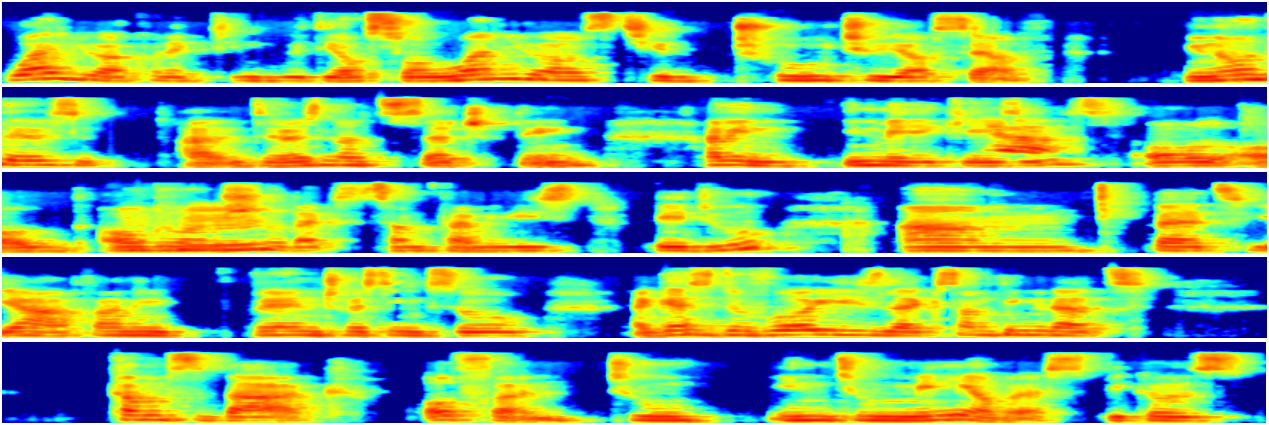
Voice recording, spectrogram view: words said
while you are connecting with your soul, while you are still true to yourself. You know, there's uh, there is not such a thing. I mean, in many cases, yeah. all, all, although mm-hmm. I'm sure that some families they do. Um, but yeah, I find it very interesting. So I guess the voice is like something that comes back often to into many of us because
